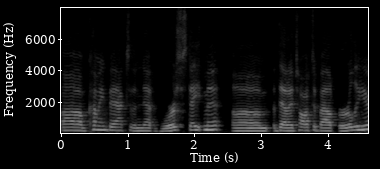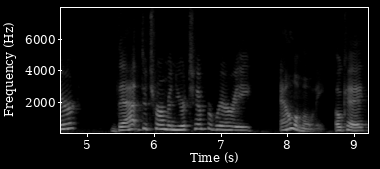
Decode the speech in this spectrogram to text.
Um, coming back to the net worth statement um, that I talked about earlier, that determined your temporary alimony. Okay,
